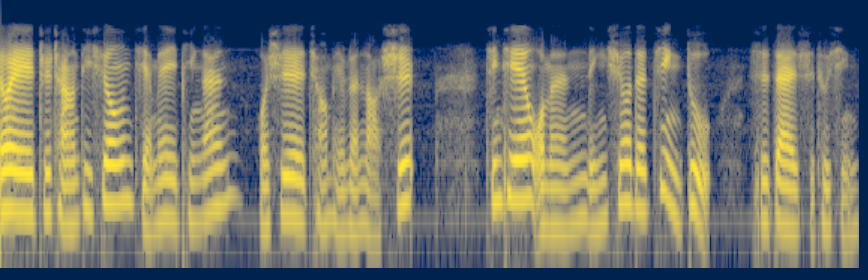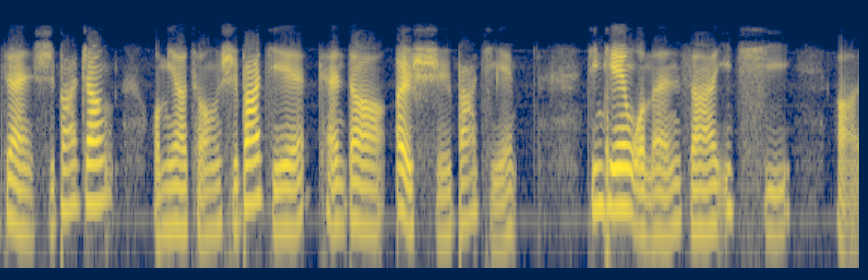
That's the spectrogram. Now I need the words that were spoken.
各位职场弟兄姐妹平安，我是乔美伦老师。今天我们灵修的进度是在使徒行传十八章，我们要从十八节看到二十八节。今天我们所要一起啊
